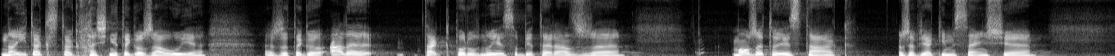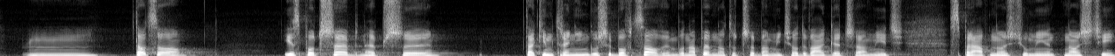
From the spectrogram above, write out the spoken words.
No i tak, tak właśnie tego żałuję, że tego, ale tak porównuję sobie teraz, że może to jest tak, że w jakimś sensie mm, to, co jest potrzebne przy takim treningu szybowcowym, bo na pewno to trzeba mieć odwagę, trzeba mieć sprawność, umiejętności,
